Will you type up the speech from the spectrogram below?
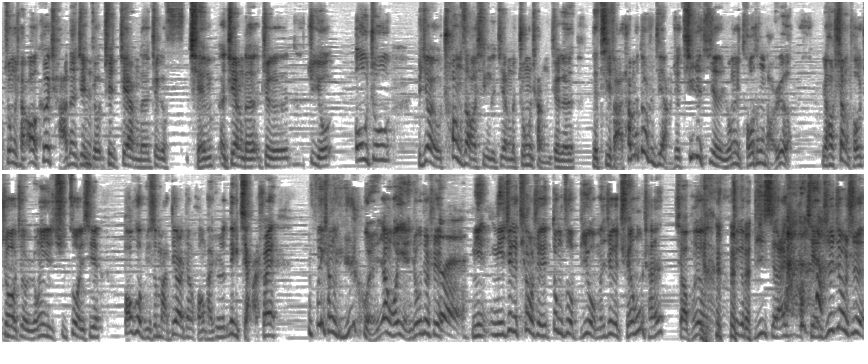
中场奥科查的这种这这样的这个前呃这样的这个具有欧洲比较有创造性的这样的中场这个的踢法，他们都是这样，就踢着踢着容易头疼脑热。然后上头之后就容易去做一些，包括比苏马第二张黄牌就是那个假摔，非常愚蠢，让我眼中就是你你这个跳水动作比我们这个全红婵小朋友 这个比起来，简直就是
